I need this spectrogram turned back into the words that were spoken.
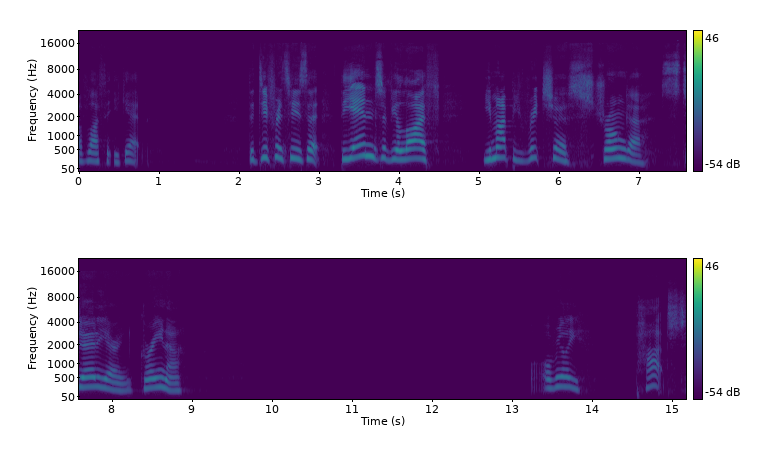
of life that you get. The difference is that the ends of your life, you might be richer, stronger, sturdier, and greener or really parched,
